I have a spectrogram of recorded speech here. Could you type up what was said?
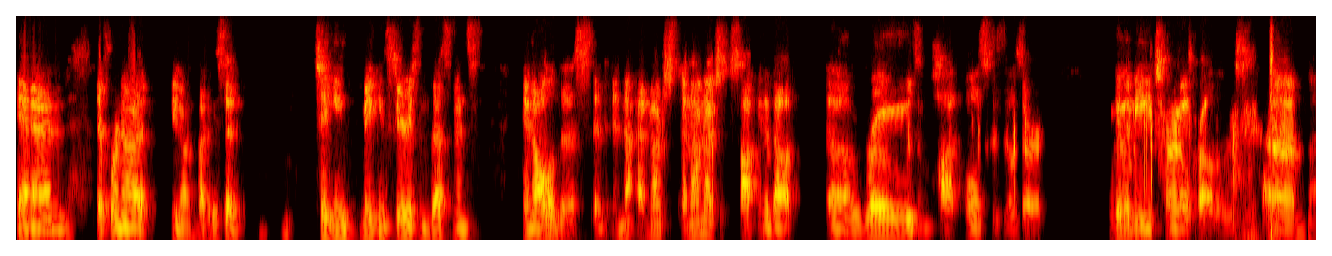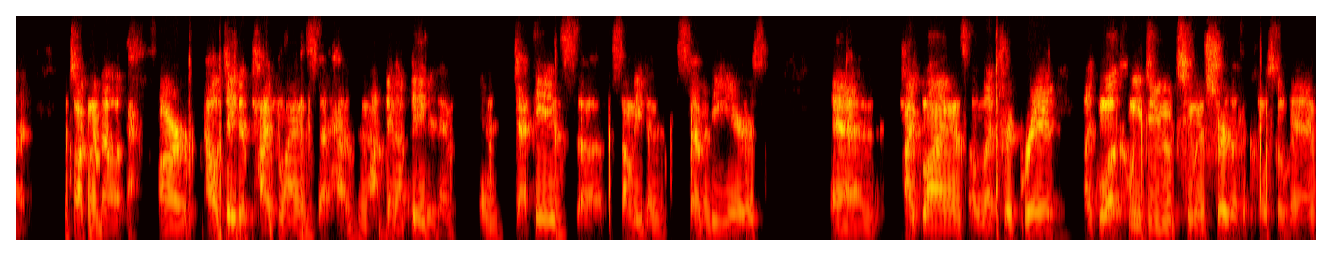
And if we're not, you know, like I said, taking making serious investments in all of this, and, and, not, I'm, not just, and I'm not just talking about uh, roads and potholes because those are going to be eternal problems. Um, but we're talking about our outdated pipelines that have not been updated and in decades, uh, some even 70 years. And pipelines, electric grid, like what can we do to ensure that the coastal bend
